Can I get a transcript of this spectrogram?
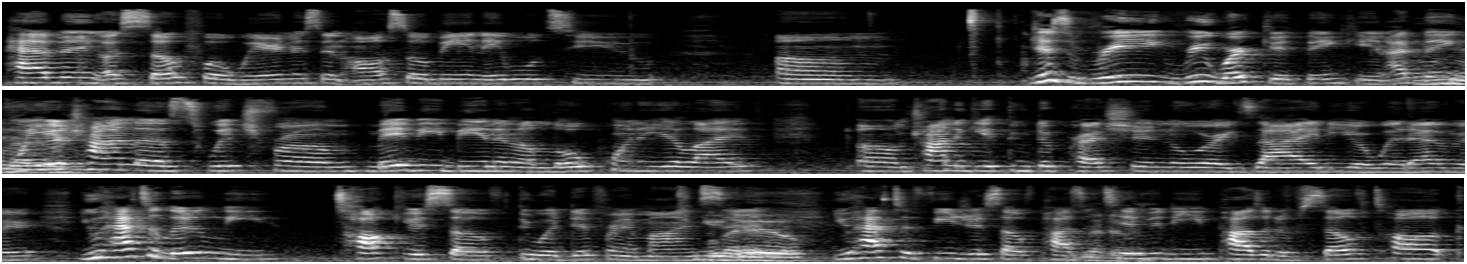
having a self awareness and also being able to um, just re rework your thinking. I think when you're trying to switch from maybe being in a low point in your life, um, trying to get through depression or anxiety or whatever, you have to literally talk yourself through a different mindset. You do. You have to feed yourself positivity, positive self talk.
